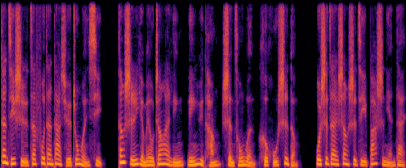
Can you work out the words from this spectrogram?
但即使在复旦大学中文系，当时也没有张爱玲、林语堂、沈从文和胡适等。我是在上世纪八十年代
